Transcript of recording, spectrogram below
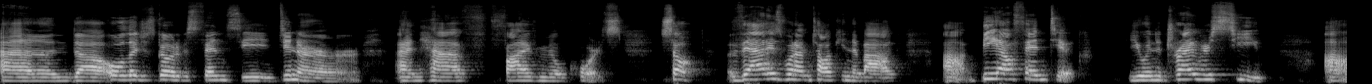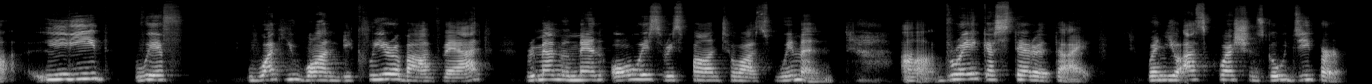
and uh, oh, let's just go to this fancy dinner and have five meal course. So that is what I'm talking about. Uh, be authentic. You in the driver's seat. Uh, lead with what you want, be clear about that. Remember, men always respond to us women. Uh, break a stereotype. When you ask questions, go deeper.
